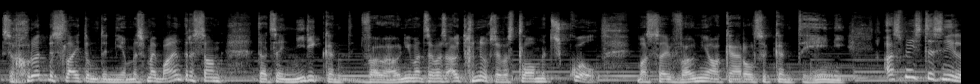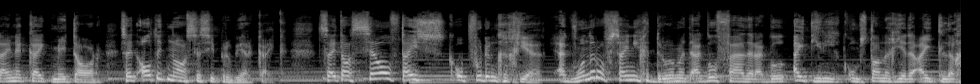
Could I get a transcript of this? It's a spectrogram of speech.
Dis 'n groot besluit om te neem. Dit is my baie interessant dat sy nie die kind wou hou nie want sy was oud genoeg. Sy was klaar met skool, maar sy wou nie haar kerel se kind hê nie. As mens tussen die lyne kyk met haar, sy het altyd na sussie probeer kyk. Sy het haarself tuis opvoeding gegee. Ek wonder of sy nie gedroom het ek wil verder, ek wil uit hierdie omstandighede uitlig,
